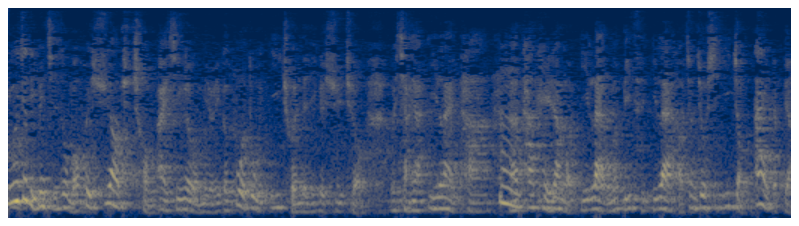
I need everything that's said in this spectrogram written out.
因为这里面其实我们会需要去宠爱，是因为我们有一个过度依存的一个需求，我想要依赖他，嗯。然后他可以让我依赖，我们彼此依赖，好像就是一种爱的表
